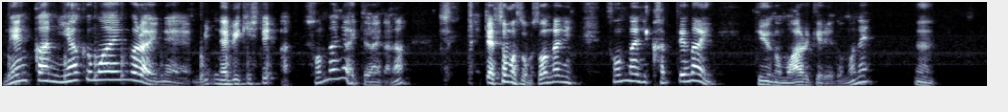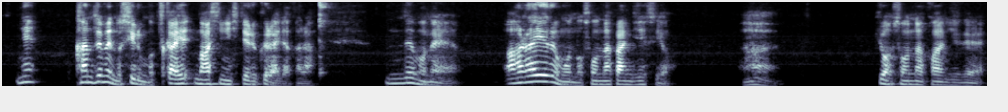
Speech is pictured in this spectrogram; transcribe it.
年間200万円ぐらいね、値引きして、あ、そんなには言ってないかな 大体そもそもそんなに、そんなに買ってないっていうのもあるけれどもね。うん。ね。缶詰の汁も使い回しにしてるくらいだから。でもね、あらゆるものそんな感じですよ。はい、今日はそんな感じで、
